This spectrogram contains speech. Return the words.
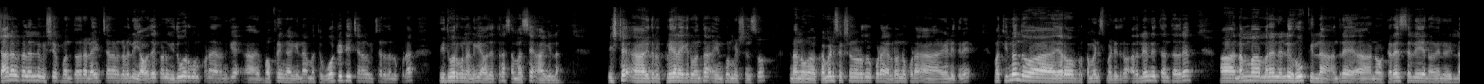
ಚಾನೆಲ್ಗಳಲ್ಲಿ ವಿಷಯಕ್ಕೆ ಬಂತು ಅಂದರೆ ಲೈವ್ ಚಾನಲ್ಗಳಲ್ಲಿ ಯಾವುದೇ ಕಾರಣ ಇದುವರೆಗೂ ಕೂಡ ನನಗೆ ಬಫರಿಂಗ್ ಆಗಿಲ್ಲ ಮತ್ತು ಒ ಟಿ ಟಿ ಚಾನಲ್ ವಿಚಾರದಲ್ಲೂ ಕೂಡ ಇದುವರೆಗೂ ನನಗೆ ಯಾವುದೇ ಥರ ಸಮಸ್ಯೆ ಆಗಿಲ್ಲ. ಇಷ್ಟೇ ಇದ್ರಲ್ಲಿ ಕ್ಲಿಯರ್ ಆಗಿರುವಂಥ ಇನ್ಫಾರ್ಮೇಷನ್ಸು ನಾನು ಕಮೆಂಟ್ ಸೆಕ್ಷನ್ ನೋಡಿದ್ರು ಕೂಡ ಎಲ್ಲರನ್ನೂ ಕೂಡ ಹೇಳಿದ್ದೀನಿ. ಮತ್ತು ಇನ್ನೊಂದು ಯಾರೋ ಒಬ್ರು ಕಮೆಂಟ್ಸ್ ಮಾಡಿದ್ರು. ಅದ್ರಲ್ಲಿ ಏನಿತ್ತು ಅಂತಂದ್ರೆ ನಮ್ಮ ಮನೆಯಲ್ಲಿ ರೂಪ್ ಇಲ್ಲ. ಅಂದ್ರೆ ನಾವು ಟೆರೆಸಲ್ಲಿ ನಾವೇನು ಇಲ್ಲ.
